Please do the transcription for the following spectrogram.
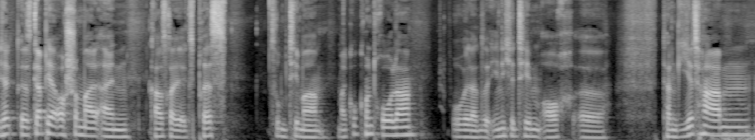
Ich, es gab ja auch schon mal ein Chaos Radio Express zum Thema Microcontroller, wo wir dann so ähnliche Themen auch äh, tangiert haben.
